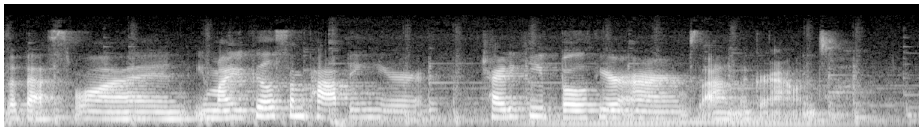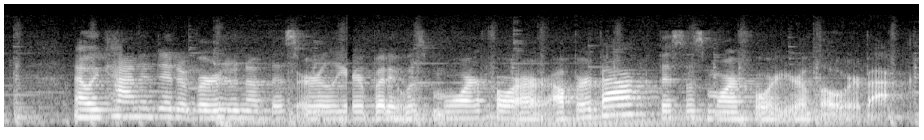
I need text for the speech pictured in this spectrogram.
the best one. You might feel some popping here. Try to keep both your arms on the ground. Now we kind of did a version of this earlier, but it was more for our upper back. This is more for your lower back.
